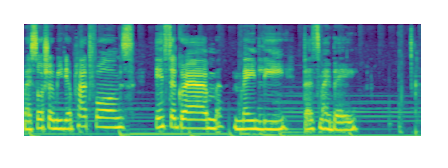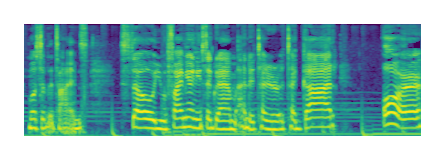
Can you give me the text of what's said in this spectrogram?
my social media platforms. Instagram mainly, that's my bay most of the times. So you find me on Instagram under Tariro Tagar, or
